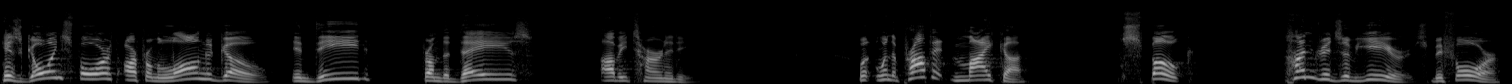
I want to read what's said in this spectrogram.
His goings forth are from long ago, indeed, from the days of eternity. When the prophet Micah spoke hundreds of years before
